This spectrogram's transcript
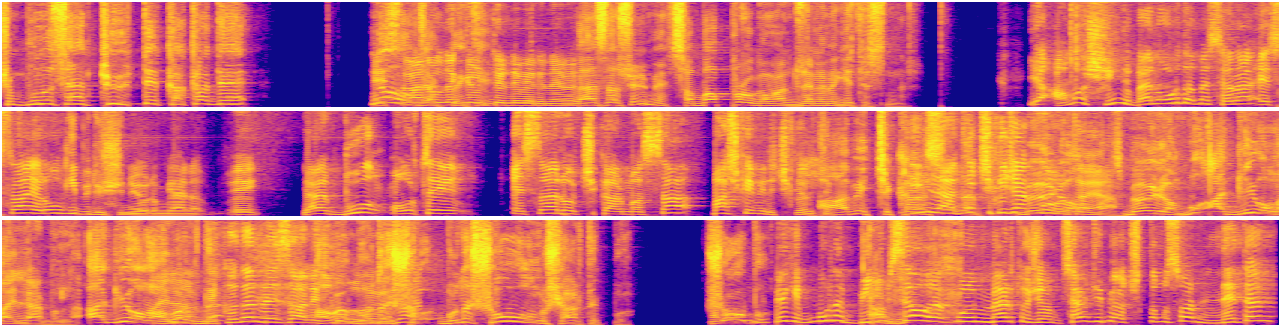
Şimdi bunu sen tüh de kaka de. Ne Esra olacak peki? görüntülerini verin evet. Ben sana söyleyeyim mi? Sabah programı düzenleme getirsinler. Ya ama şimdi ben orada mesela Esra Erol gibi düşünüyorum yani. E, yani bu ortaya Esra Erol çıkarmazsa başka biri çıkaracak. Abi çıkarsın İlla ki da çıkacak bu böyle ortaya. olmaz. Böyle olmaz. Bu adli olaylar bunlar. Adli olaylarda. ama ne kadar rezalet bir Ama olay burada, hocam. şov, burada şov olmuş artık bu. Şov bu. Peki burada bilimsel olarak bunun Mert hocam sence bir açıklaması var mı? Neden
